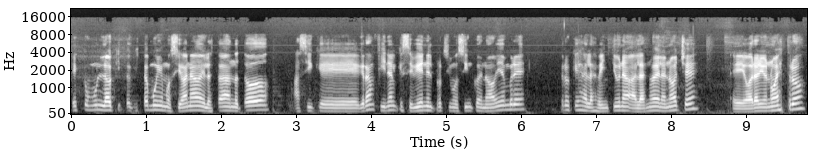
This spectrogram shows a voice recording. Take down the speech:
Es como un loquito que está muy emocionado y lo está dando todo. Así que gran final que se viene el próximo 5 de noviembre. Creo que es a las 21, a las 9 de la noche, eh, horario nuestro.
